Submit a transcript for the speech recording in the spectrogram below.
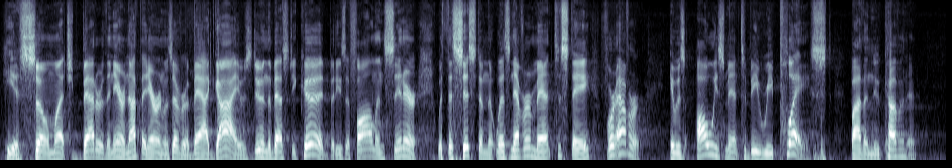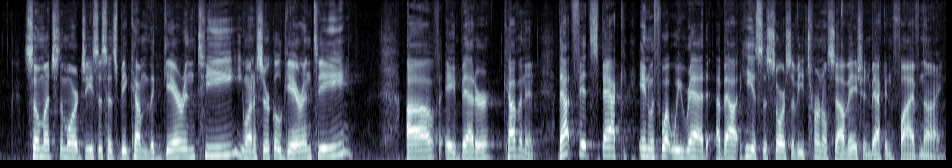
He is so much better than Aaron. Not that Aaron was ever a bad guy, he was doing the best he could, but he's a fallen sinner with a system that was never meant to stay forever. It was always meant to be replaced by the new covenant. So much the more Jesus has become the guarantee. You want to circle guarantee? of a better covenant. That fits back in with what we read about He is the source of eternal salvation back in 5 9.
